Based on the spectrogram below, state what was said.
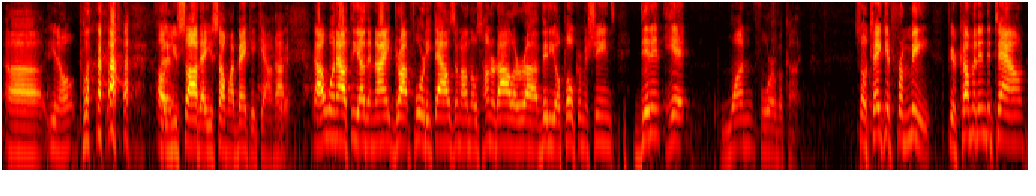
Uh, you know, oh, you saw that. You saw my bank account, huh? I went out the other night, dropped forty thousand on those hundred dollar uh, video poker machines. Didn't hit one four of a kind. So take it from me. If you're coming into town,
